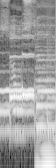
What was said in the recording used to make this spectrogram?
so sad.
